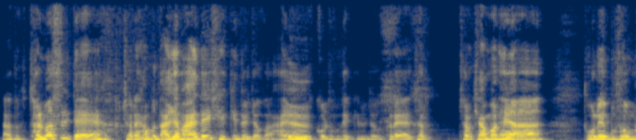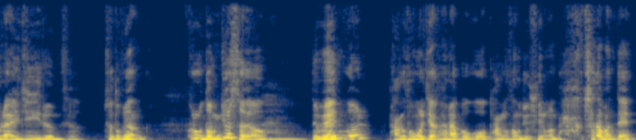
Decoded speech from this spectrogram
나도 젊었을 때 저래 한번 날려봐야 돼, 이 새끼들 저거. 아유, 꼴통 새끼들 저거. 그래, 저, 저렇게 한번 해야 돈의 무서움을 알지, 이러면서. 저도 그냥, 그러고 넘겼어요. 음. 근데 웬걸? 방송을 제가 하나 보고 방송 뉴스 이런 걸 막 찾아봤는데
